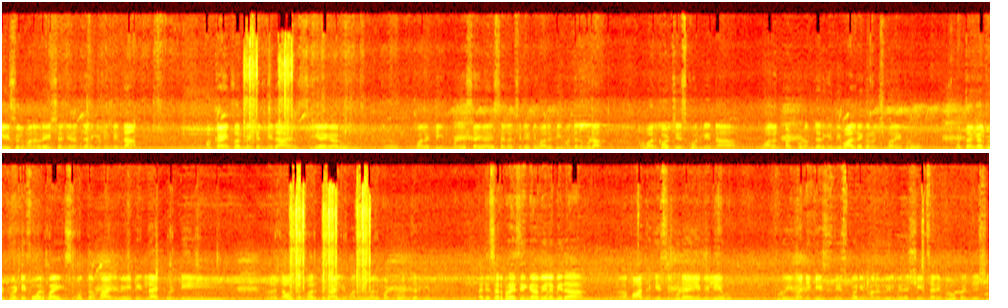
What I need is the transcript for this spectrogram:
కేసులు మనం రిజిస్టర్ చేయడం జరిగింది. నిన్న పక్కా ఇన్ఫర్మేషన్ మీద సిఐ గారు వాళ్ళ team SI garu SI Lachireddy వాళ్ళ టీం అందరూ కూడా వర్కౌట్ చేసుకొని నిన్న వాళ్ళని పట్టుకోవడం జరిగింది. వాళ్ళ దగ్గర నుంచి మనం ఇప్పుడు మొత్తం కలిపి ట్వంటీ ఫోర్ బైక్స్ మొత్తం value eighteen lakh twenty thousand worth value మనం ఇవాళ పట్టుకోవడం జరిగింది. అయితే సర్ప్రైజింగ్గా వీళ్ళ మీద పాత కేసులు కూడా ఏమీ లేవు. ఇప్పుడు ఇవన్నీ కేసులు తీసుకొని మనం వీళ్ళ మీద షీట్స్ అనేవి ఓపెన్ చేసి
